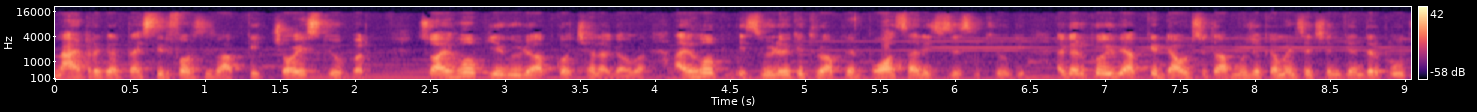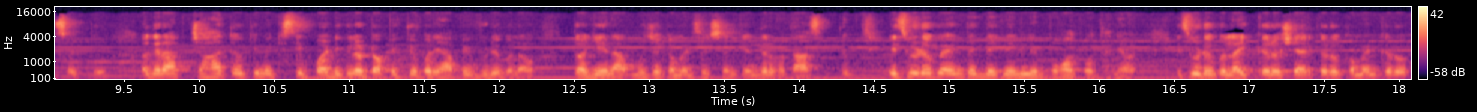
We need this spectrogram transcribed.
मैटर करता है सिर्फ़ और सिर्फ़ आपकी चॉइस के ऊपर। सो आई होप ये वीडियो आपको अच्छा लगा होगा। आई होप इस वीडियो के थ्रू आपने बहुत सारी चीज़ें सीखी होगी। अगर कोई भी आपके डाउट्स है तो आप मुझे कमेंट सेक्शन के अंदर पूछ सकते हो। अगर आप चाहते हो कि मैं किसी पर्टिकुलर टॉपिक के ऊपर यहाँ पे वीडियो बनाऊँ तो अगेन आप मुझे कमेंट सेक्शन के अंदर बता सकते हो। इस वीडियो को एंड तक देखने के लिए बहुत बहुत धन्यवाद। इस वीडियो को लाइक करो शेयर करो कमेंट करो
